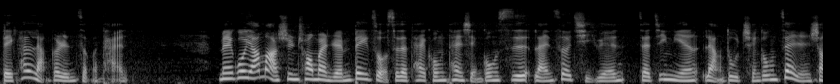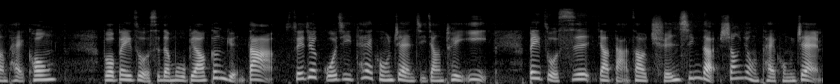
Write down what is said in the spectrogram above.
得看两个人怎么谈。美国亚马逊创办人贝佐斯的太空探险公司蓝色起源，在今年两度成功载人上太空。不过，贝佐斯的目标更远大。随着国际太空站即将退役，贝佐斯要打造全新的商用太空站，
